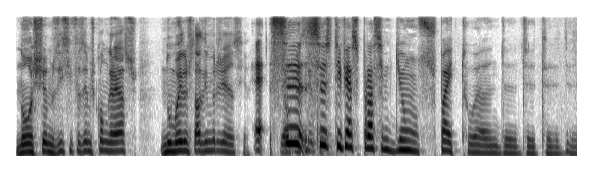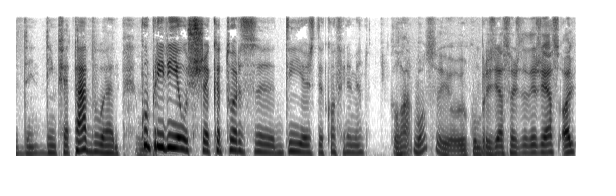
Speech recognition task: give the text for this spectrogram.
Não achamos isso e fazemos congressos no meio de um estado de emergência. É, se, é se estivesse próximo de um suspeito uh, de, de, de, de, infectado, uh, cumpriria os 14 dias de confinamento? Claro, bom, eu, eu cumpro as direções da DGS. Olha,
